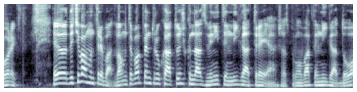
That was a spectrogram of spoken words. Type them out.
Corect. De ce v-am întrebat? V-am întrebat pentru că atunci când ați venit în Liga 3 și ați promovat în Liga 2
